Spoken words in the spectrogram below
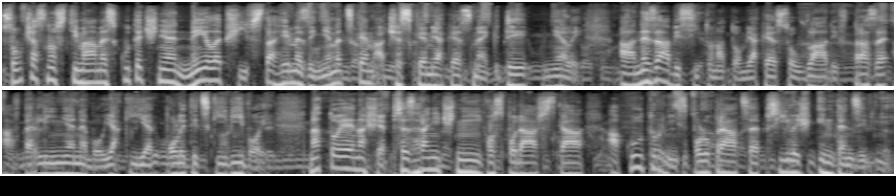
V současnosti máme skutečně nejlepší vztahy mezi Německem a Českem, jaké jsme kdy měli. A nezávisí to na tom, jaké jsou vlády v Praze a v Berlíně nebo jaký je politický vývoj. Na to je naše přeshraniční, hospodářská a kulturní spolupráce příliš intenzivní.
